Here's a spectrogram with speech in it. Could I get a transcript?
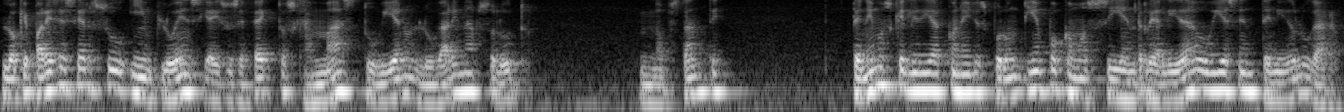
Lo que parece ser su influencia y sus efectos jamás tuvieron lugar en absoluto. No obstante, tenemos que lidiar con ellos por un tiempo como si en realidad hubiesen tenido lugar.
